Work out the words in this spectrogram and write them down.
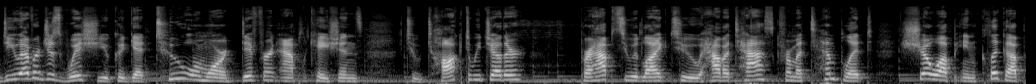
Do you ever just wish you could get two or more different applications to talk to each other? Perhaps you would like to have a task from a template show up in ClickUp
